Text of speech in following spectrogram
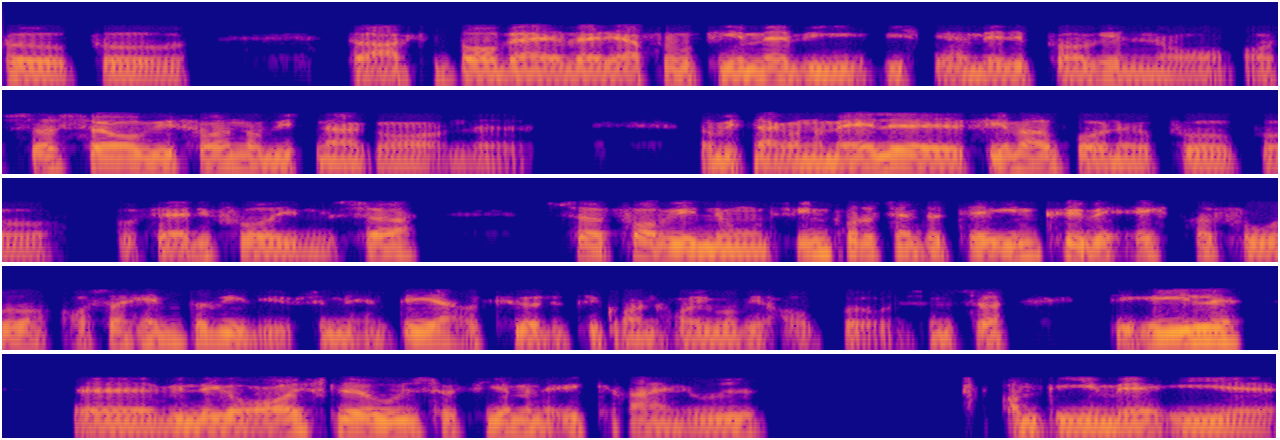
på, på, på Akselborg, hvad, hvad det er for nogle firmaer, vi, vi skal have med det pågældende år. Og så sørger vi for, når vi snakker, når vi snakker normale firmaafprøvninger på, på, på færdigfoder, så, så får vi nogle svinproducenter til at indkøbe ekstra foder, og så henter vi det jo simpelthen der og kører det til Grøn Høj, hvor vi afprøver det. Så det hele, øh, vi lægger røgslør ud, så firmaerne ikke kan regne ud, om de er med i, øh,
